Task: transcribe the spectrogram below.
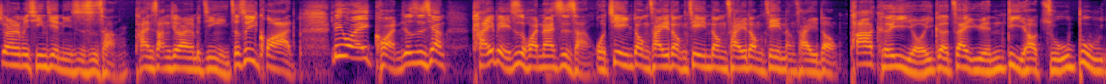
就在那边新建临时市场，摊商就在那边经营。这是一款，另外一款就是像台北市环南市场，我建一栋拆一栋，建一栋拆一栋，建一栋拆一栋，它可以有一个在原地哈逐步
